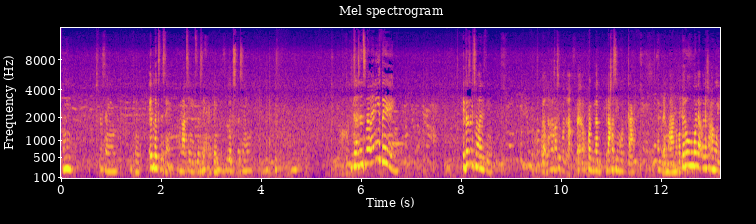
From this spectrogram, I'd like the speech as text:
I mean, it's the same. Okay. It looks the same. I'm not saying it's the same. I think it looks the same. It doesn't smell anything! It doesn't smell anything. Well, nakakasimot lang. Pero pag nag nakasimot ka, syempre maano ko. Pero wala, wala siyang amoy.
